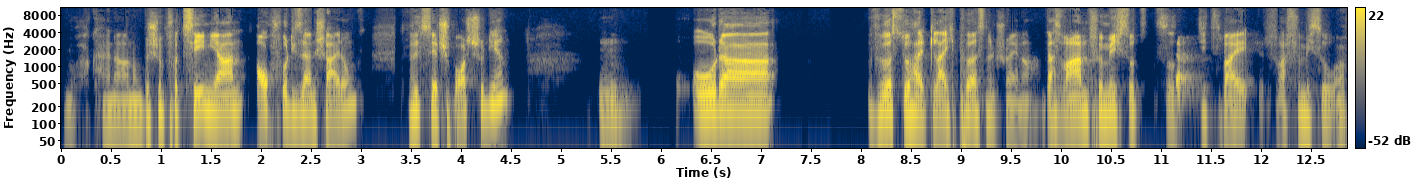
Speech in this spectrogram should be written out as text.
boah, keine Ahnung, bestimmt vor zehn Jahren auch vor dieser Entscheidung. Willst du jetzt Sport studieren? Mhm oder wirst du halt gleich Personal Trainer? Das waren für mich so, so ja. die zwei, war für mich so, oh,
